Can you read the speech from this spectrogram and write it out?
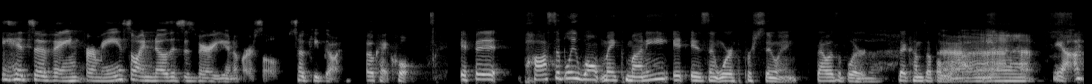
hits a vein for me. So I know this is very universal. So keep going. Okay, cool. If it possibly won't make money, it isn't worth pursuing. That was a blurt that comes up a lot. Yeah.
